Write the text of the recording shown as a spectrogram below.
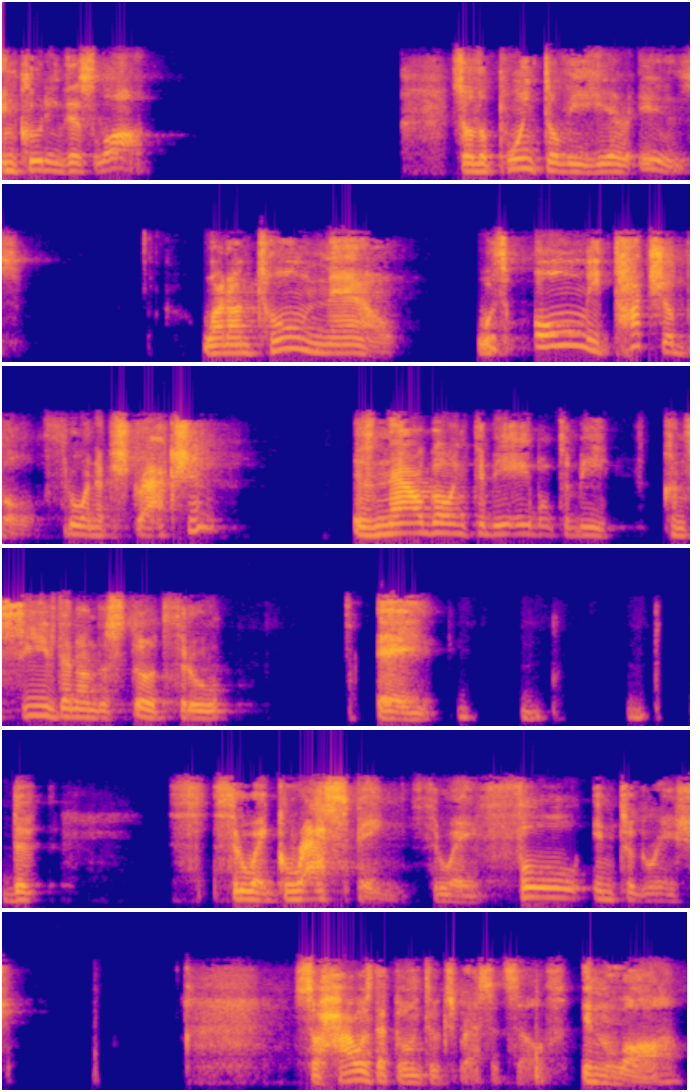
Including this law. So the point over here is what until now was only touchable through an abstraction is now going to be able to be conceived and understood through a the through a grasping, through a full integration. So how is that going to express itself? In law.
